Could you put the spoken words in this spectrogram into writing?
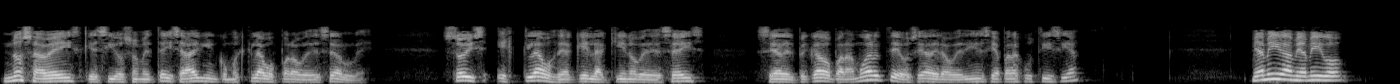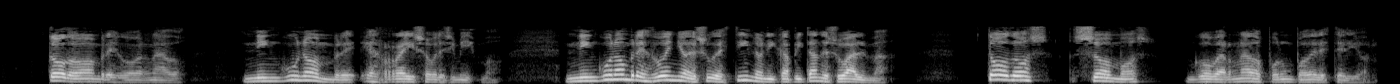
¿No sabéis que si os sometéis a alguien como esclavos para obedecerle, sois esclavos de aquel a quien obedecéis, sea del pecado para muerte o sea de la obediencia para justicia? Mi amiga, mi amigo, todo hombre es gobernado. Ningún hombre es rey sobre sí mismo. Ningún hombre es dueño de su destino ni capitán de su alma. Todos somos gobernados por un poder exterior.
